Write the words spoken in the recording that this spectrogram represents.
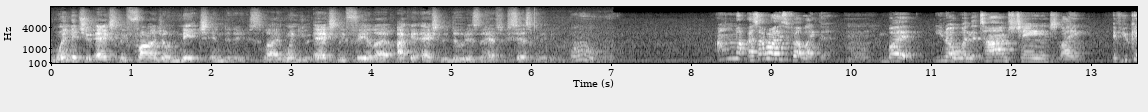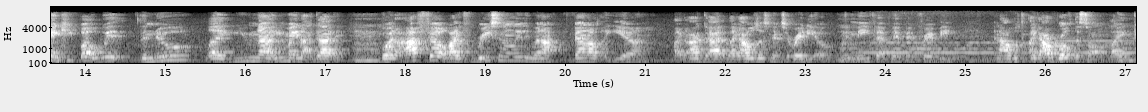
When did you actually find your niche into this? Like when you actually feel like I can actually do this and have success with it? Ooh. I don't know. As I've always felt like that. Mm-hmm. But you know, when the times change, like if you can't keep up with the new, like you not, you may not got it. Mhm. But I felt like recently when I found out, like yeah, like I got it. Like I was listening to radio with me, Fat Pimp, and Fred B. And I was like, I wrote the song. Like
